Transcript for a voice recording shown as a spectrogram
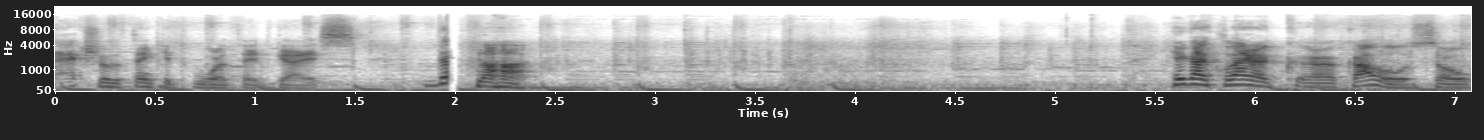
actually think it's worth it, guys. Nah, He got Cleric uh, Kalu, so...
